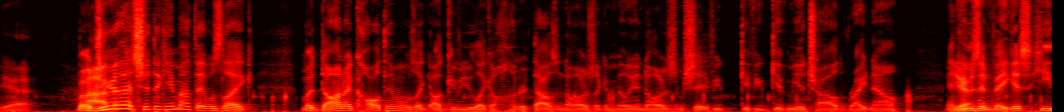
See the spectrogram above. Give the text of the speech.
yeah. Bro, did you I- hear that shit that came out that was like Madonna called him and was like, "I'll give you like a hundred thousand dollars, like a million dollars, some shit if you if you give me a child right now." And Yeah. he was in Vegas. He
